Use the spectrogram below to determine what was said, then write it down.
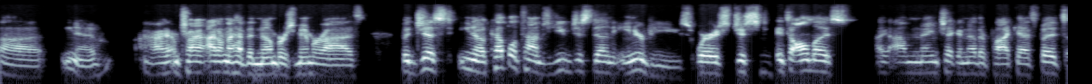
uh, you know, I, I'm trying, I don't know, have the numbers memorized, but just, you know, a couple of times you've just done interviews where it's just, it's almost, I, I'll name check another podcast, but it's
